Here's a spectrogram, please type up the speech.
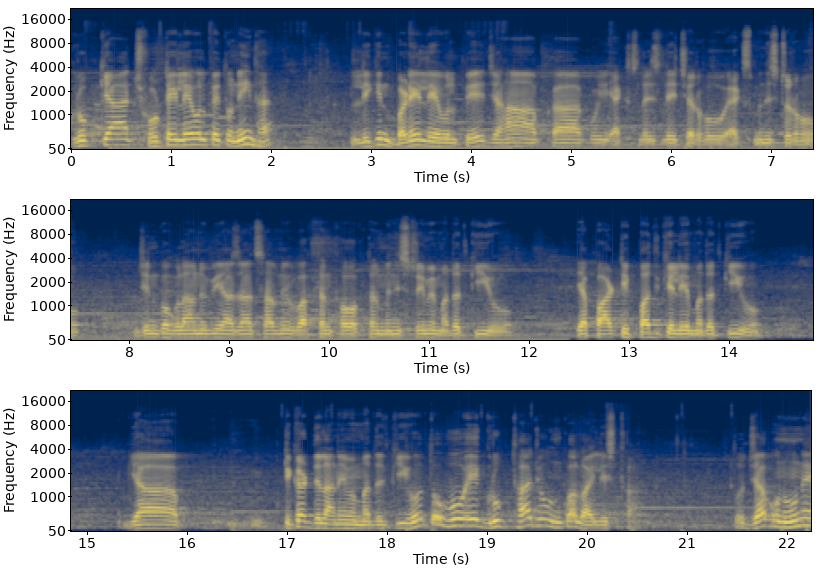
ग्रुप क्या छोटे लेवल पे तो नहीं था लेकिन बड़े लेवल पे जहाँ आपका कोई एक्स लेजिस्लेचर हो एक्स मिनिस्टर हो, जिनको गुलाम नबी आज़ाद साहब ने वक्ता फ़वक्ता मिनिस्ट्री में मदद की हो, या पार्टी पद के लिए मदद की हो, या टिकट दिलाने में मदद की हो तो वो एक ग्रुप था जो उनका लॉयलिस्ट था। तो जब उन्होंने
